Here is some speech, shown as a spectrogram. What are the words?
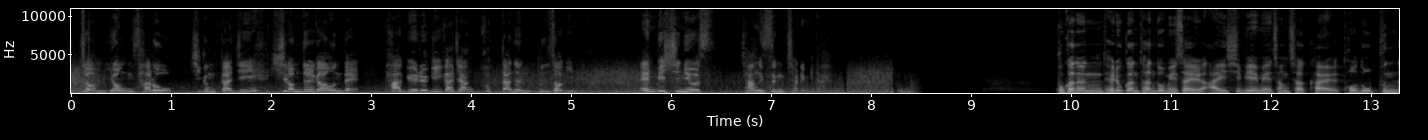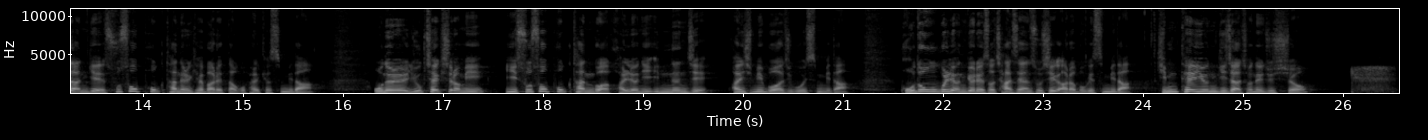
5.04로 지금까지 핵실험들 가운데 파괴력이 가장 컸다는 분석입니다. MBC 뉴스 장승철입니다. 북한은 대륙간 탄도미사일 ICBM에 장착할 더 높은 단계의 수소폭탄을 개발했다고 밝혔습니다. 오늘 육체 핵실험이 이 수소폭탄과 관련이 있는지 관심이 모아지고 있습니다. 보도국을 연결해서 자세한 소식 알아보겠습니다. 김태윤 기자 전해주시죠.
